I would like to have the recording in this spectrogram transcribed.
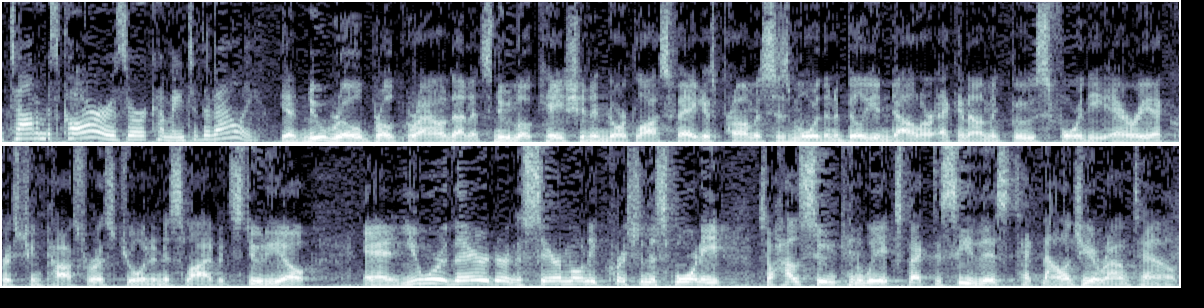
Autonomous cars are coming to the valley. Yeah, Nuro broke ground on its new location in North Las Vegas, promises more than a billion dollar economic boost for the area. Christian Cosseras joining us live at studio. And you were there during the ceremony, Christian, this morning. So how soon can we expect to see this technology around town?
